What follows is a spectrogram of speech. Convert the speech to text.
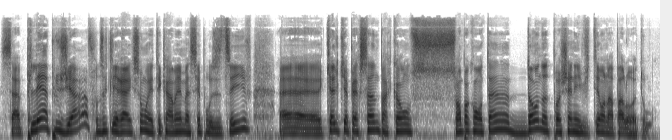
Ça plaît à plusieurs. faut dire que les réactions ont été quand même assez positives. Euh, quelques personnes, par contre, sont pas contents, dont notre prochain invité. On en parle au retour.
